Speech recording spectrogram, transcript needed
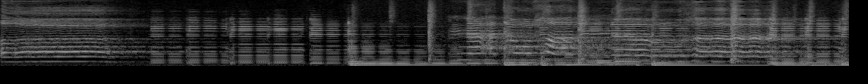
Now I don't hardly know her.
